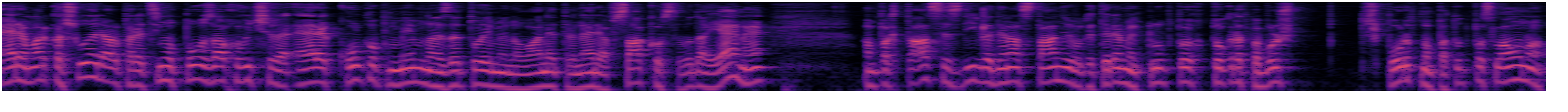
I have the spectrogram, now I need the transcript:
ere Marka Šulerja ali pa recimo po Zahovičeve ere, koliko pomembno je za to imenovanje trenerja? Vsako, seveda, je, ne? ampak ta se zdi, glede na stanje, v katerem je klub, to, tokrat pa bolj športno, pa tudi poslovno.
